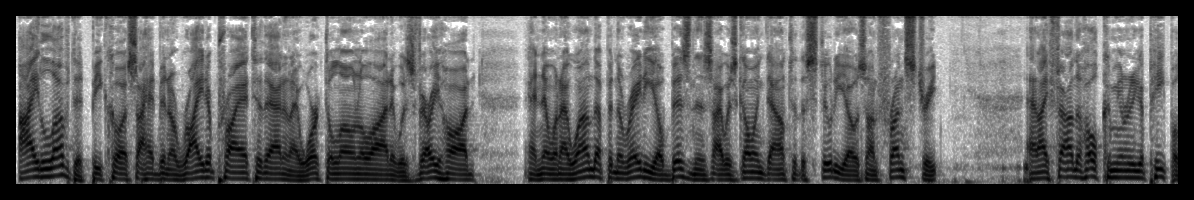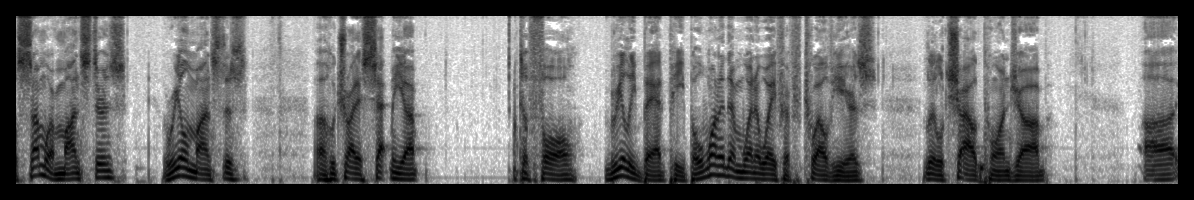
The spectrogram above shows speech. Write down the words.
I loved it because I had been a writer prior to that and I worked alone a lot. It was very hard. And then when I wound up in the radio business, I was going down to the studios on Front Street, and I found a whole community of people. Some were monsters, real monsters, uh, who tried to set me up to fall. Really bad people. One of them went away for 12 years, little child porn job. Uh,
